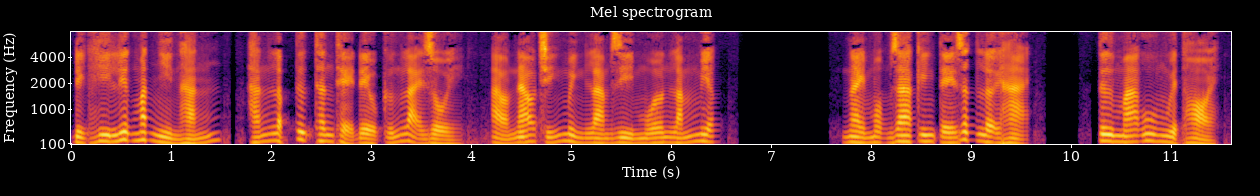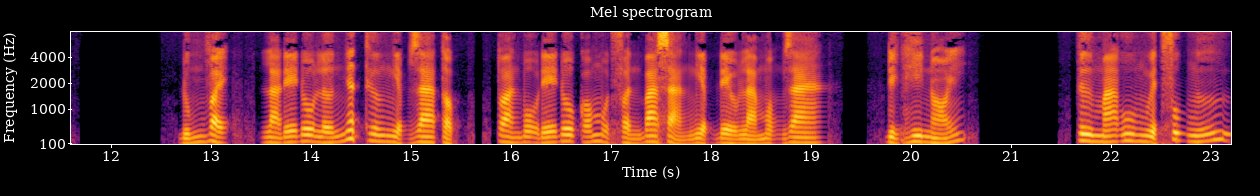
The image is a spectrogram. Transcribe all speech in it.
Địch hy liếc mắt nhìn hắn, hắn lập tức thân thể đều cứng lại rồi, ảo não chính mình làm gì muốn lắm miệng. Này mộng ra kinh tế rất lợi hại. Tư Mã U Nguyệt hỏi. Đúng vậy, là đế đô lớn nhất thương nghiệp gia tộc, toàn bộ đế đô có một phần ba sản nghiệp đều là mộng gia. Địch Hy nói. Tư Mã U Nguyệt Phúc Ngữ,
